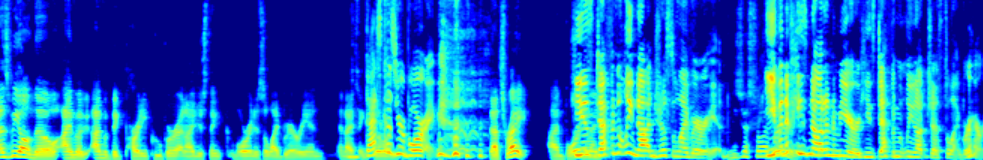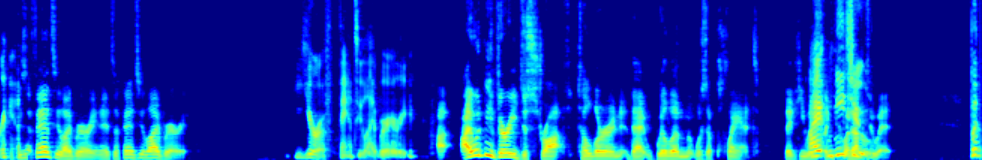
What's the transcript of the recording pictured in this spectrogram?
As we all know, I'm a I'm a big party pooper, and I just think Lorren is a librarian, and I mm, think That's because you're boring. That's right. I'm boring. he is definitely not just a librarian. He's just a Even if he's not an Amyr, he's definitely not just a librarian. he's a fancy librarian. It's a fancy library. You're a fancy library. I, I would be very distraught to learn that Wilem was a plant that he was I- like, me put up to it. But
